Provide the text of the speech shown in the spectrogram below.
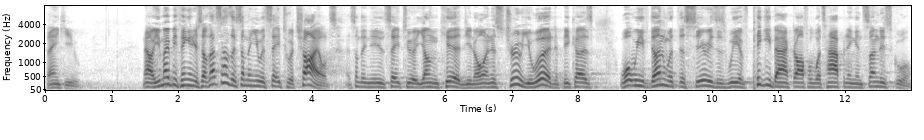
Thank you. Now, you might be thinking to yourself, that sounds like something you would say to a child, something you would say to a young kid, you know, and it's true, you would, because what we've done with this series is we have piggybacked off of what's happening in Sunday school.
